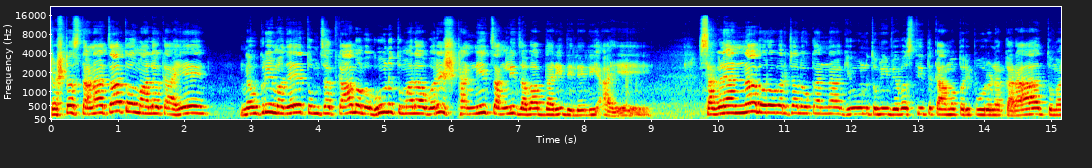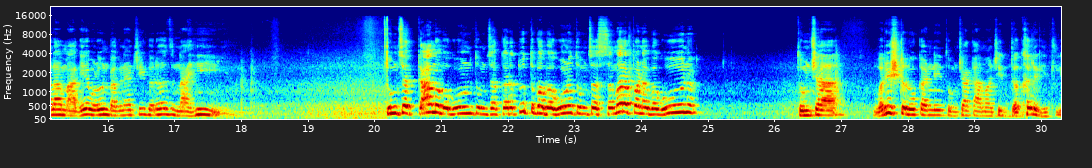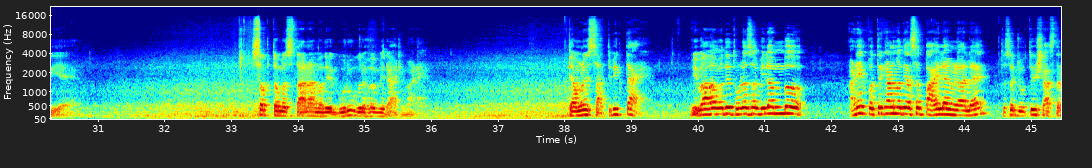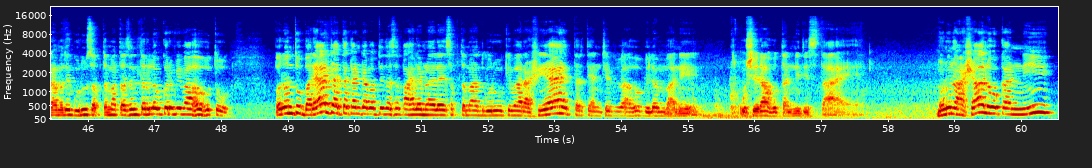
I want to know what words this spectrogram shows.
षष्ठ स्थानाचा तो मालक आहे. नोकरीमध्ये तुमचं काम बघून तुम्हाला वरिष्ठांनी चांगली जबाबदारी दिलेली आहे. सगळ्यांना बरोबरच्या लोकांना घेऊन तुम्ही व्यवस्थित काम परिपूर्ण करा. तुम्हाला मागे वळून बघण्याची गरज नाही. तुमचं काम बघून तुमचं कर्तृत्व बघून तुमचं समर्पण बघून तुमच्या वरिष्ठ लोकांनी तुमच्या कामाची दखल घेतली आहे. सप्तम स्थानामध्ये गुरुग्रह विराजमान आहे. त्यामुळे सात्विकता आहे. विवाहामध्ये थोडासा विलंब अनेक पत्रिकांमध्ये असं पाहायला मिळालंय. तसं ज्योतिषशास्त्रामध्ये गुरु सप्तमात असेल तर लवकर विवाह होतो. परंतु बऱ्याच जातकांच्या बाबतीत असं पाहायला मिळालंय सप्तमात गुरु किंवा राशी आहे तर त्यांचे विवाह विलंबाने उशिरा होताना दिसत आहे म्हणून अशा लोकांनी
